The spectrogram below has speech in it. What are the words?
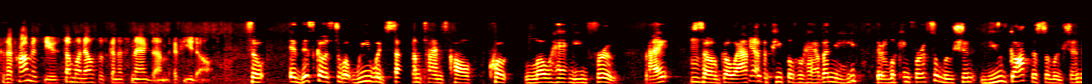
Because I promise you, someone else is going to snag them if you don't. So this goes to what we would sometimes call, quote, low hanging fruit, right? Mm-hmm. So go after yeah. the people who have a need. They're looking for a solution. You've got the solution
